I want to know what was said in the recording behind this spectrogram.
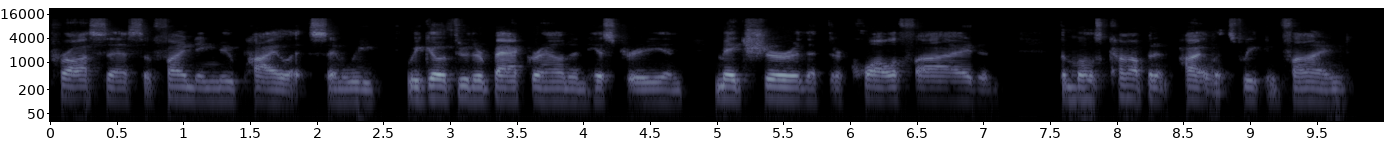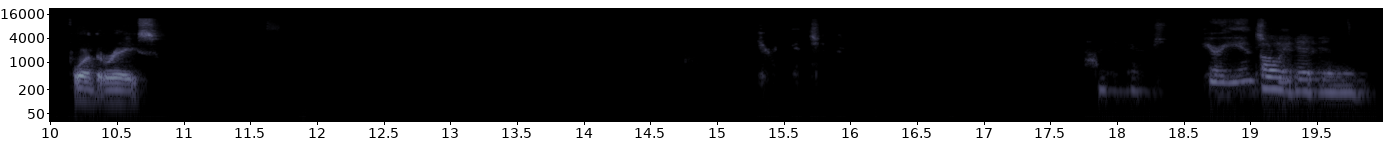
process of finding new pilots. And we, we go through their background and history and make sure that they're qualified and the most competent pilots we can find for the race. Here he answered. Oh, he did, didn't he?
